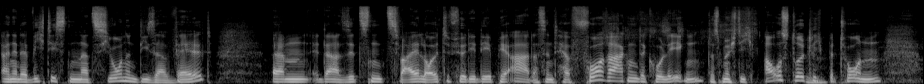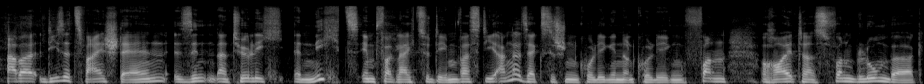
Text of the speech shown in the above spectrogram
eine der wichtigsten Nationen dieser Welt ähm, da sitzen zwei Leute für die DPA. Das sind hervorragende Kollegen, das möchte ich ausdrücklich ja. betonen. Aber diese zwei Stellen sind natürlich nichts im Vergleich zu dem, was die angelsächsischen Kolleginnen und Kollegen von Reuters, von Bloomberg,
